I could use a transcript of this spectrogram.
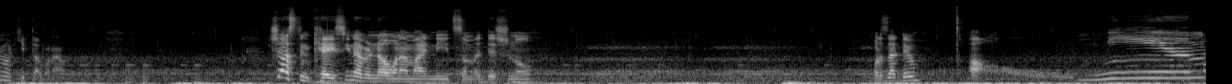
I'm to keep that one out. Just in case, you never know when I might need some additional... What does that do? Oh, man.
